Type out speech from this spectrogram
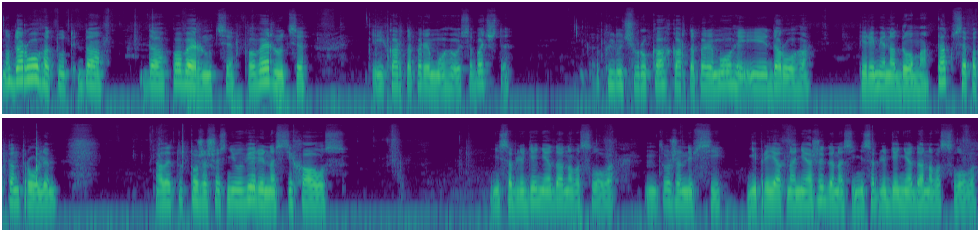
Ну, дорога тут, да, да, повернуться. Повернуться. І карта перемоги. Ось, бачите? Ключ в руках, карта перемоги і дорога. Переміна дома. Так, все під контролем. Але тут теж щось неуверенность і хаос. Несоблюдение данного слова. Тоже не всі. Неприятна неожиданность і несоблюдение данного слова.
